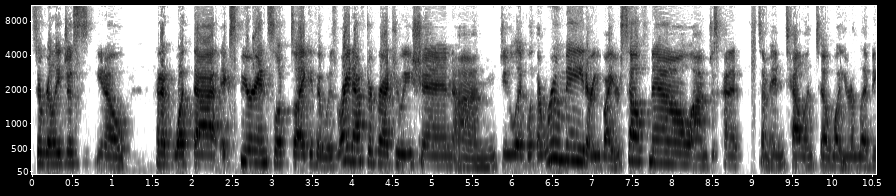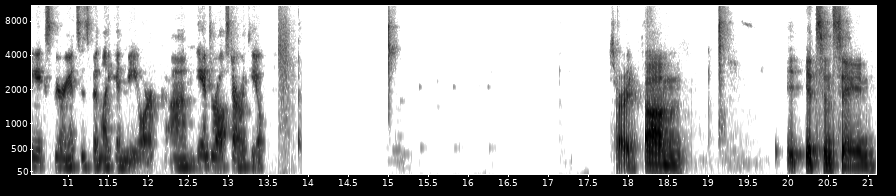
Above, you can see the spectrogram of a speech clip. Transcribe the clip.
so really just you know kind of what that experience looked like, if it was right after graduation. Um, do you live with a roommate? Are you by yourself now? Um, just kind of some intel into what your living experience has been like in New York. Um, Andrew, I'll start with you. Sorry. Um, it, it's insane.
